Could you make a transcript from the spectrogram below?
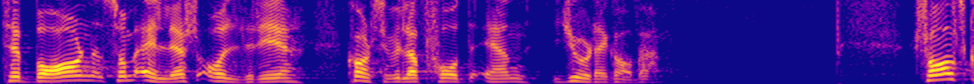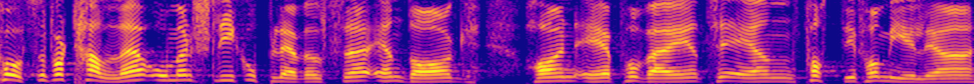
til barn som ellers aldri kanskje ville fått en julegave. Charles Colson forteller om en slik opplevelse en dag han er på vei til en fattig familie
